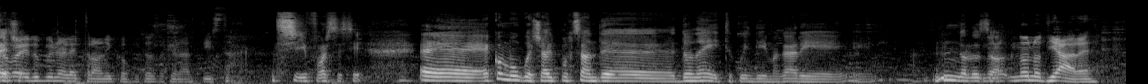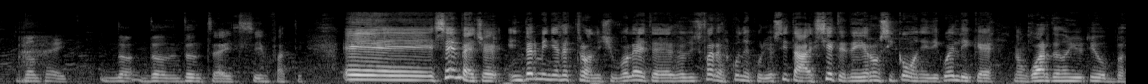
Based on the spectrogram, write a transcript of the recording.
invece... avere dubbi un elettronico piuttosto che un artista. Sì, forse sì. Eh, E comunque c'è il pulsante donate, quindi magari... eh, Non lo so. Non, non odiare. Don't hate. No, don't, don't hate, sì, infatti. E se invece in termini elettronici volete soddisfare alcune curiosità e siete dei rosiconi di quelli che non guardano YouTube,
